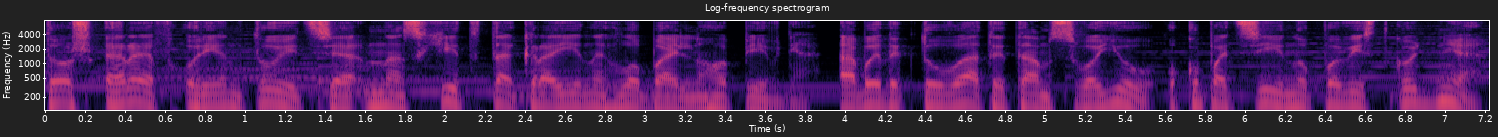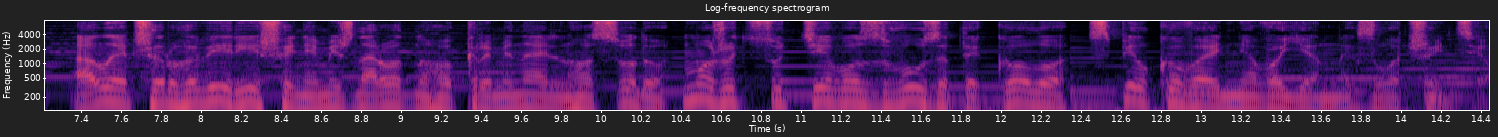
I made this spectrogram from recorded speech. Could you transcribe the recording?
Тож РФ орієнтується на схід та країни глобального півдня, аби диктувати там свою окупаційну повістку дня. Але чергові рішення міжнародного кримінального суду можуть суттєво звузити коло спілкування воєнних злочинців.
